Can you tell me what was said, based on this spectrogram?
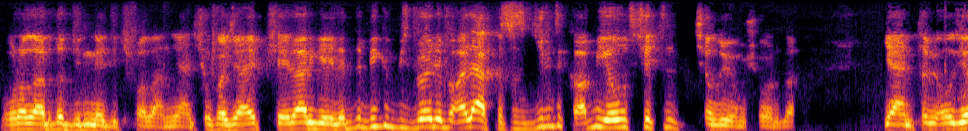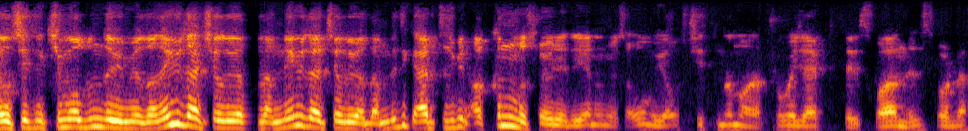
oralarda dinledik falan. Yani çok acayip şeyler gelirdi. Bir gün biz böyle bir alakasız girdik abi. Yavuz Çetin çalıyormuş orada. Yani tabii o Yavuz Çetin kim olduğunu da bilmiyordu. Ne güzel çalıyor adam, ne güzel çalıyor adam dedik. Ertesi gün Akın mı söyledi yanılmıyorsa. O mu Yavuz Çetin'den o adam. Çok acayip deriz falan dedi. Sonra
